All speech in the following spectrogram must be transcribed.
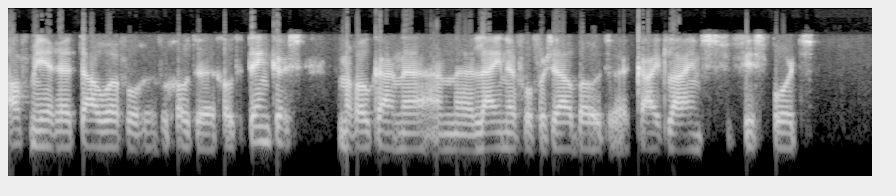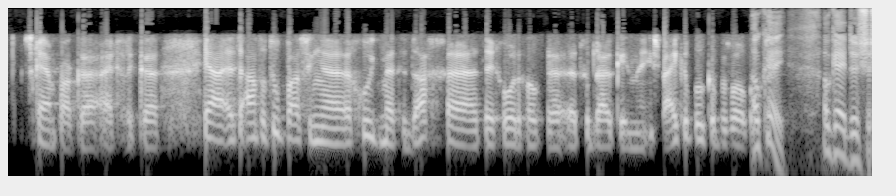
afmeertouwen voor, voor grote, grote tankers. Maar ook aan, aan lijnen voor, voor zeilboten, kitelines, vissports schermpakken eigenlijk. Uh, ja, het aantal toepassingen groeit met de dag. Uh, tegenwoordig ook uh, het gebruik in, in spijkerbroeken bijvoorbeeld. Oké, okay. okay, dus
